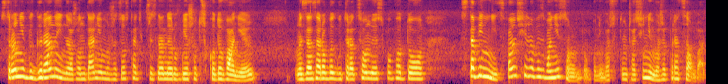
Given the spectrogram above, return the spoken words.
Stronie wygranej na żądanie może zostać przyznane również odszkodowanie za zarobek utracony z powodu stawiennictwa się na wezwanie sądu, ponieważ w tym czasie nie może pracować.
